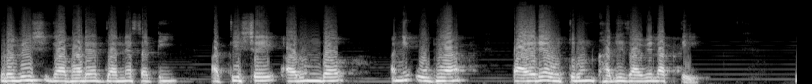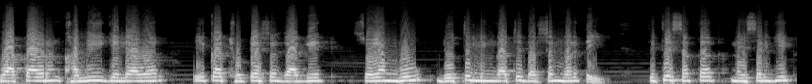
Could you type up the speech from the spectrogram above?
प्रवेश गाभाऱ्यात जाण्यासाठी अतिशय अरुंद आणि उभ्या पायऱ्या उतरून खाली जावे लागते. वातावरण खाली गेल्यावर एका छोट्याशा जागेत स्वयंभू ज्योतिर्लिंगाचे दर्शन घडते. तिथे सतत नैसर्गिक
